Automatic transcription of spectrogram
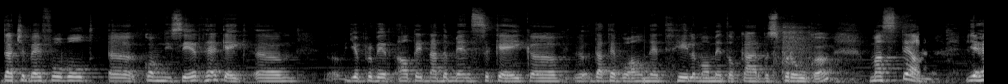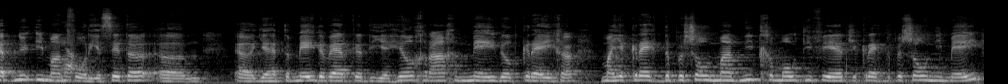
Dat je bijvoorbeeld eh, communiceert. Hè? Kijk, ehm, je probeert altijd naar de mensen te kijken. Dat hebben we al net helemaal met elkaar besproken. Maar stel, je hebt nu iemand Ja. voor je zitten. ehm, eh, je hebt een medewerker die je heel graag mee wilt krijgen, maar je krijgt de persoon maar niet gemotiveerd, je krijgt de persoon niet mee.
